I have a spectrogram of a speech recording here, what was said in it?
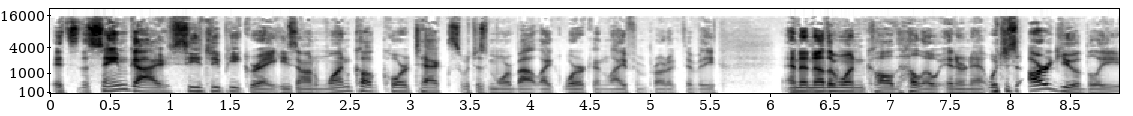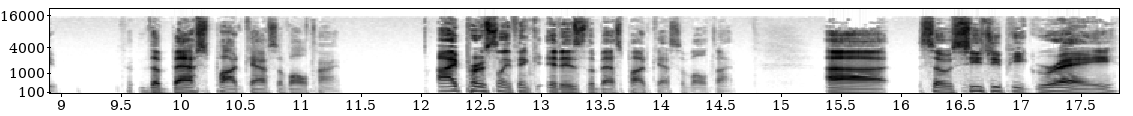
it's the same guy, CGP Grey. He's on one called Cortex, which is more about like work and life and productivity, and another one called Hello Internet, which is arguably the best podcast of all time. I personally think it is the best podcast of all time. Uh, so CGP Grey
